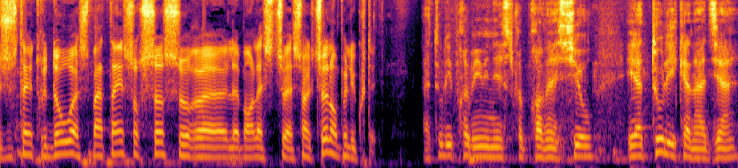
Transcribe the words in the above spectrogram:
Justin Trudeau ce matin sur ça, sur le, bon, la situation actuelle. On peut l'écouter à tous les premiers ministres provinciaux et à tous les Canadiens,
